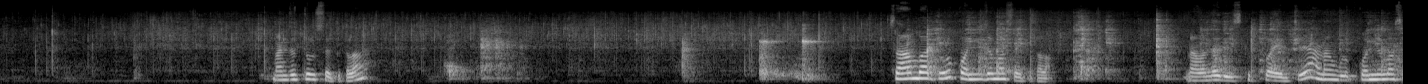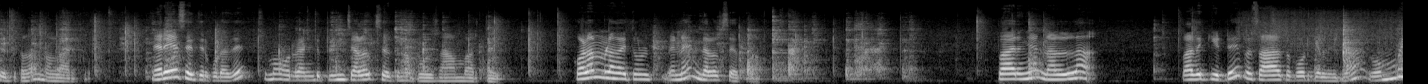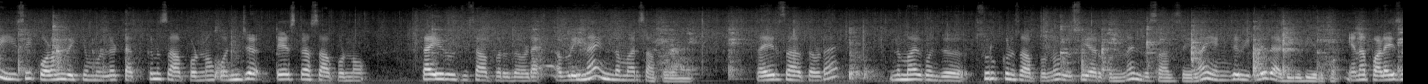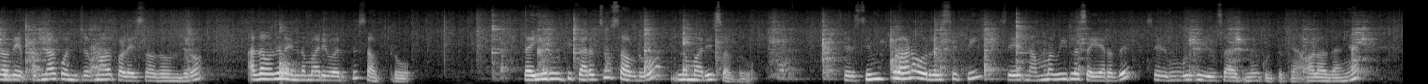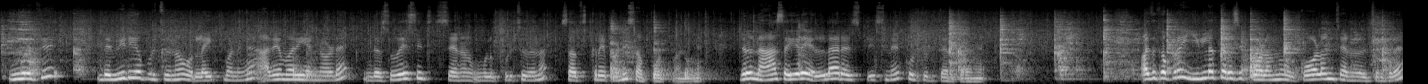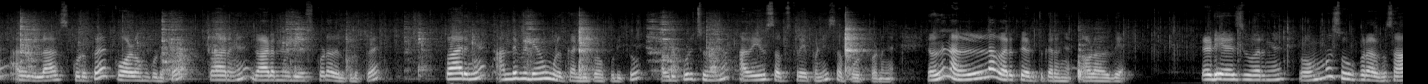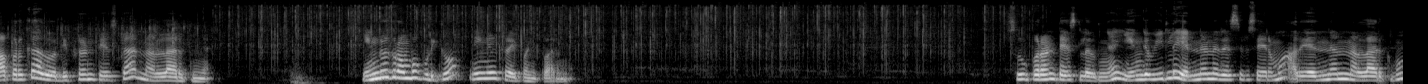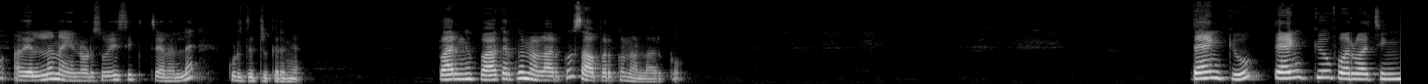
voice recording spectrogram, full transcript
மஞ்சத்தூள் சேர்த்துக்கலாம். சாம்பார் தூள் கொஞ்சமாக சேர்த்துக்கலாம். நான் வந்து அது ஸ்கிப் ஆகிடுச்சு ஆனால் உங்களுக்கு கொஞ்சமாக சேர்த்துக்கலாம். நல்லாயிருக்கும் நிறைய சேர்த்துக்கூடாது சும்மா ஒரு ரெண்டு பிஞ்ச் அளவுக்கு சேர்த்துனா போதும் சாம்பார் தூள் குழம்பு மிளகாய் தூள் வேணால் இந்த அளவுக்கு சேர்க்கலாம். பாருங்கள் நல்லா வதக்கிட்டு இப்போ சாதத்தை போட்டு கிளம்பிக்கலாம் ரொம்ப ஈஸி குழம்பு வைக்க முடியல டக்குன்னு சாப்பிட்ணும் கொஞ்சம் டேஸ்ட்டாக சாப்பிட்ணும். தயிர் ஊற்றி சாப்பிட்றதோட அப்படின்னா இந்த மாதிரி சாப்பிடுவாங்க தயிர் சாதத்தோட இந்த மாதிரி கொஞ்சம் சுருக்குன்னு சாப்பிட்ணும் ருசியாக இருக்கணும்னா இந்த சாதம் செய்யலாம். எங்கள் வீட்டில் இது அடிக்கடி இருக்கும். ஏன்னா பழைய சாதம் எப்படின்னா கொஞ்சமாக பழைய சாதம் வந்துடும் அதை வந்து நான் இந்த மாதிரி வறுத்து சாப்பிட்ருவோம் தயிர் ஊற்றி கரைச்சும் சாப்பிடுவோம். இந்த மாதிரியும் சாப்பிடுவோம். சரி சிம்பிளான ஒரு ரெசிபி சரி நம்ம வீட்டில் செய்கிறது சரி உங்களுக்கு யூஸ் ஆகுதுன்னு கொடுத்துருக்கேன். அவ்வளோதாங்க உங்களுக்கு இந்த வீடியோ பிடிச்சதுன்னா ஒரு லைக் பண்ணுங்கள் அதே மாதிரி என்னோட இந்த சுவை சிக்ஸ் சேனல் உங்களுக்கு பிடிச்சதுன்னா சப்ஸ்கிரைப் பண்ணி சப்போர்ட் பண்ணுங்கள் இதில் நான் செய்கிற எல்லா ரெசிபிஸுமே கொடுத்துட்டு தான் இருக்கிறேங்க. அதுக்கப்புறம் இல்லத்தரசி கோலம்னு ஒரு கோலம் சேனல் வச்சுருக்கிறேன். அதில் விலாஸ் கொடுப்பேன் கோலம் கொடுப்பேன். பாருங்கள் கார்டன் வீடியோஸ் கூட அதில் கொடுப்பேன். பாருங்கள் அந்த வீடியோவும் உங்களுக்கு கண்டிப்பாக பிடிக்கும். அப்படி பிடிச்சதுன்னா அதையும் சப்ஸ்கிரைப் பண்ணி சப்போர்ட் பண்ணுங்கள் இது வந்து நல்லா வறுத்து எடுத்துக்கிறேங்க அவ்வளோதான் ரெடி ஆகிடுச்சு பாருங்க. ரொம்ப சூப்பராக இருக்கும். சாப்பிட்றதுக்கு அது ஒரு டிஃப்ரெண்ட் டேஸ்ட்டாக நல்லா இருக்குங்க. எங்களுக்கு ரொம்ப பிடிக்கும். நீங்களும் ட்ரை பண்ணி பாருங்கள் சூப்பரான டேஸ்ட்டில் இருக்குங்க. எங்கள் வீட்டில் என்னென்ன ரெசிபி செய்கிறோமோ அது என்னென்ன நல்லா இருக்குமோ அதெல்லாம் நான் என்னோடய சுவைசிக் சேனலில் கொடுத்துட்ருக்குறேங்க பாருங்கள் பார்க்குறக்கும் நல்லாயிருக்கும் சாப்பிட்றக்கும் நல்லாயிருக்கும் தேங்க்யூ தேங்க்யூ ஃபார் வாட்சிங்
